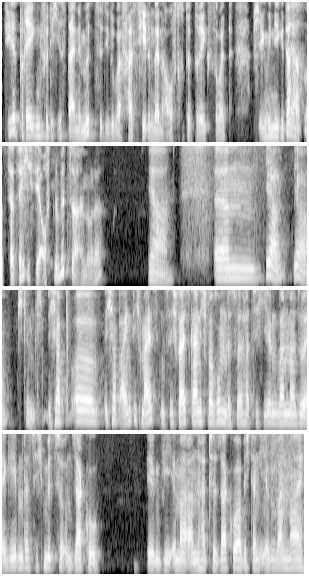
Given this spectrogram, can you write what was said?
stilprägend für dich ist deine Mütze, die du bei fast jedem deiner Auftritte trägst. Soweit habe ich irgendwie nie gedacht. Ja. Du hast tatsächlich sehr oft eine Mütze an, oder? Ja, ähm, ja, ja, stimmt. Ich habe, äh, ich habe eigentlich meistens, ich weiß gar nicht warum, das hat sich irgendwann mal so ergeben, dass ich Mütze und Sakko irgendwie immer anhatte. Sakko habe ich dann irgendwann mal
